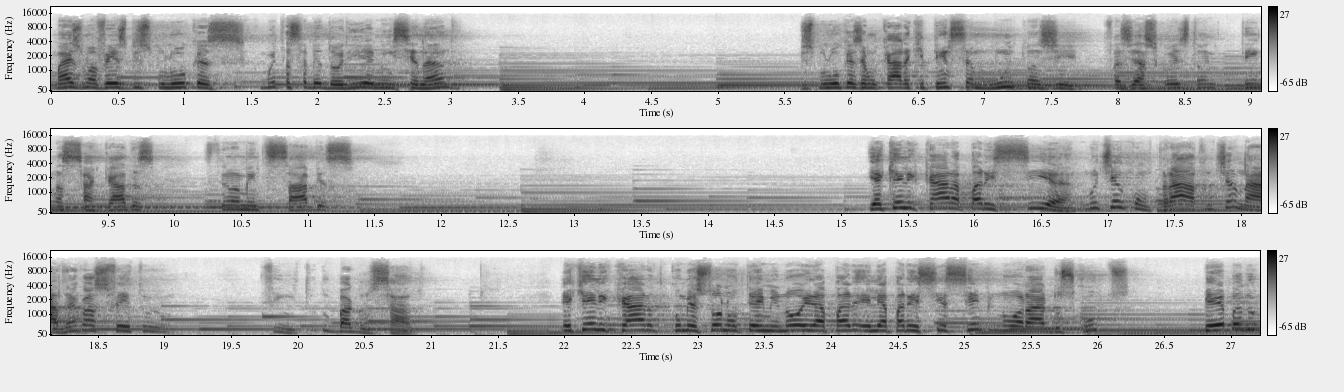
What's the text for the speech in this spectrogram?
Mais uma vez, Bispo Lucas, com muita sabedoria, me ensinando. Bispo Lucas é um cara que pensa muito antes de fazer as coisas, então ele tem umas sacadas extremamente sábias. E aquele cara parecia, não tinha contrato, não tinha nada, negócio feito, enfim, tudo bagunçado. E aquele cara começou, não terminou, ele, ele aparecia sempre no horário dos cultos, bêbado,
